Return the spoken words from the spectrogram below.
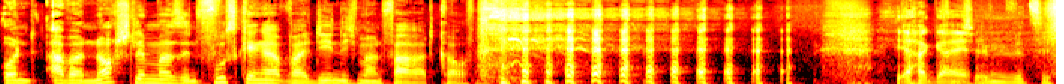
Und aber noch schlimmer sind Fußgänger, weil die nicht mal ein Fahrrad kaufen. Ja, geil. Ist irgendwie witzig.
